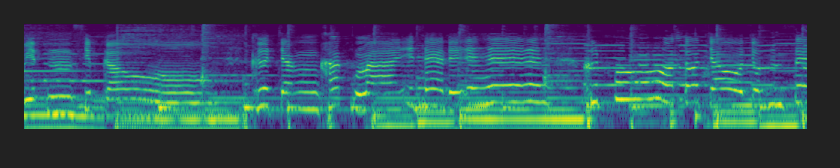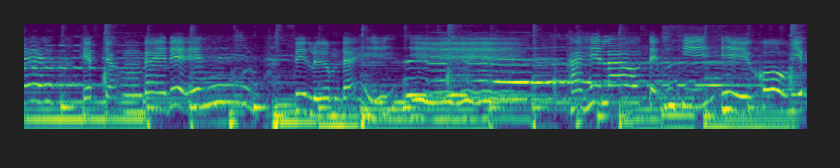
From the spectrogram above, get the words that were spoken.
วิดสิบเก้าคือจังคักหลายแท้เด้คือพ่อตัวเจ้าจนเซเหตุจังได้เด้สิลืมได้ไทยลาเต็มที่โควิด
